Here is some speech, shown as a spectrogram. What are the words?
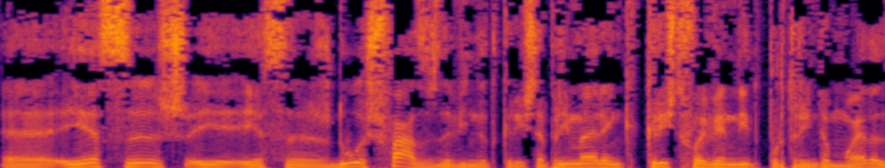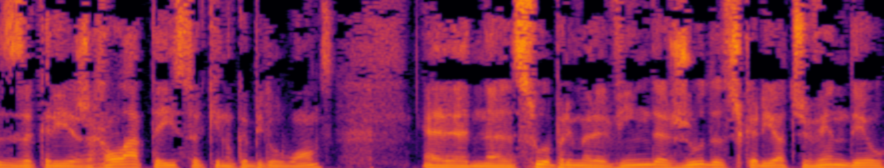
esses, essas duas fases da vinda de Cristo. A primeira em que Cristo foi vendido por 30 moedas, Zacarias relata isso aqui no capítulo 11, Uh, na sua primeira vinda, Judas Iscariotes vendeu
